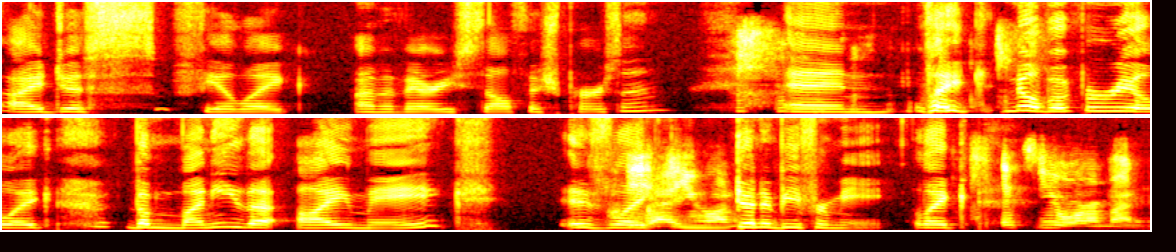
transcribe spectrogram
I just feel like I'm a very selfish person. And like, no, but for real, like the money that I make is like Yeah, gonna be for me. Like, it's your money.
